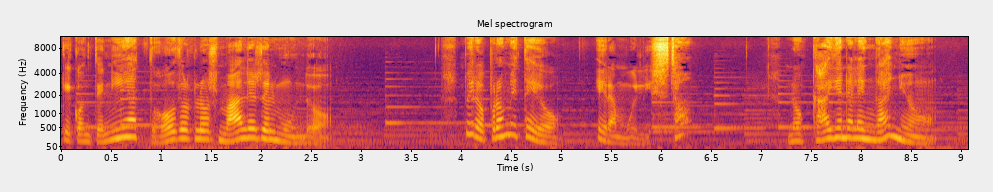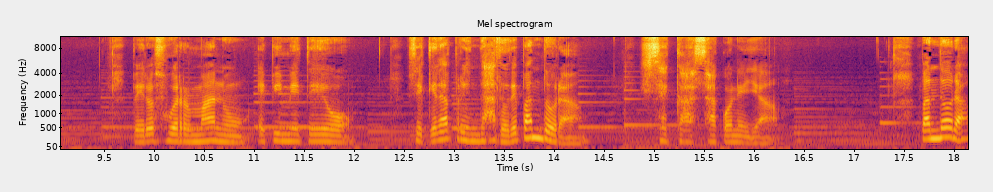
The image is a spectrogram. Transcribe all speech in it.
que contenía todos los males del mundo. Pero Prometeo era muy listo. No cae en el engaño. Pero su hermano Epimeteo se queda prendado de Pandora y se casa con ella. Pandora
